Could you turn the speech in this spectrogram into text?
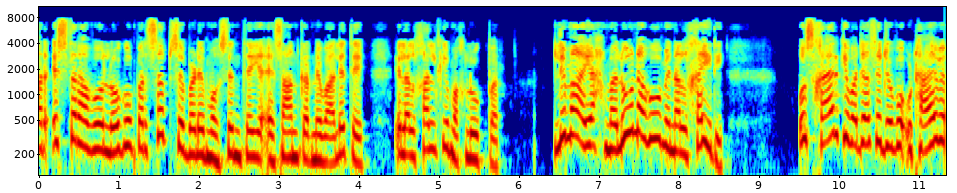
اور اس طرح وہ لوگوں پر سب سے بڑے محسن تھے یا احسان کرنے والے تھے ال الخل مخلوق پر لما یا ملو نہ خیر کی وجہ سے جو وہ اٹھائے ہوئے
